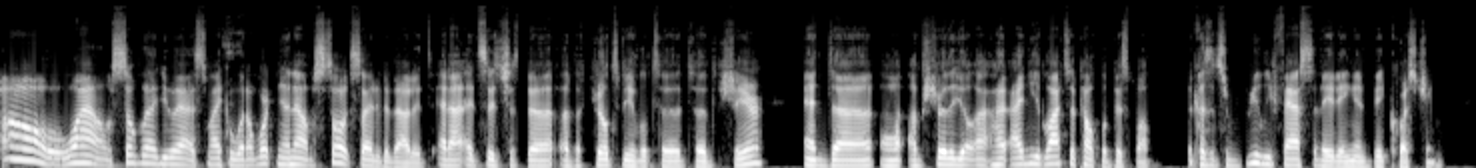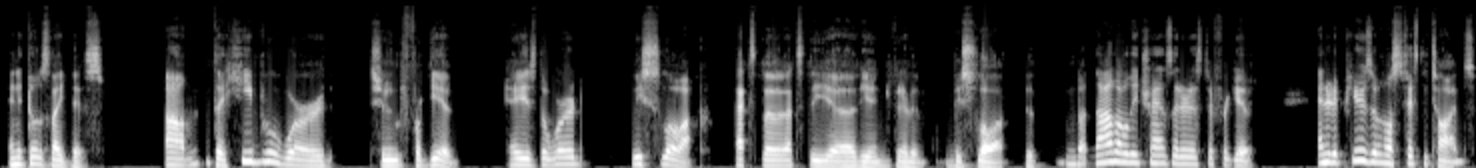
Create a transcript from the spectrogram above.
Oh wow! So glad you asked, Michael. What I'm working on now, I'm so excited about it, and I, it's it's just uh, a thrill to be able to to share. And uh, uh, I'm sure that you'll. I, I, need lots of help with this one because it's a really fascinating and big question, and it goes like this: um, the Hebrew word to forgive is the word lisloach. That's the that's the uh, the infinitive lisloach, but not only translated as to forgive, and it appears almost fifty times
